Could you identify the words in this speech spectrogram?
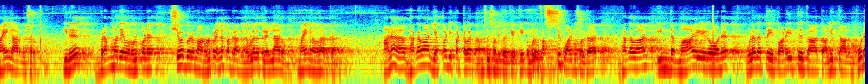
மயங்க ஆரம்பிச்சிடும் இது பிரம்மதேவன் உள்பட சிவபெருமான் உள்பட என்ன பண்றாங்க? இந்த உலகத்துல எல்லாரும் மயங்கினவங்க தான் இருக்காங்க. ஆனால் பகவான் எப்படிப்பட்டவர் அப்படின்னு சொல்லி சொல்லி கே- ஃபஸ்ட்டு குவாலிட்டி சொல்கிறார் பகவான் இந்த மாயையோட உலகத்தை படைத்து காத்து அழித்தாலும் கூட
